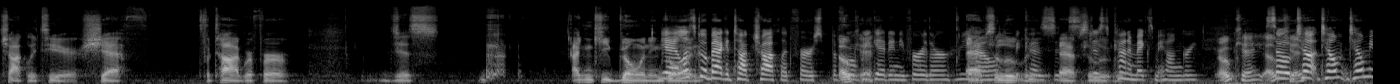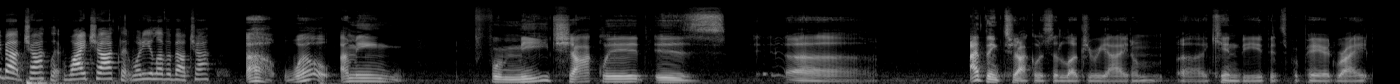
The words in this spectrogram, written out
chocolatier, chef, photographer. Just I can keep going and Yeah, going. let's go back and talk chocolate first before we get any further. You know, Absolutely, because it just kind of makes me hungry. Okay. Okay. So tell, tell tell me about chocolate. Why chocolate? What do you love about chocolate? Oh, well, I mean, for me, chocolate is. Uh, I think chocolate's a luxury item. Uh, it can be if it's prepared right.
